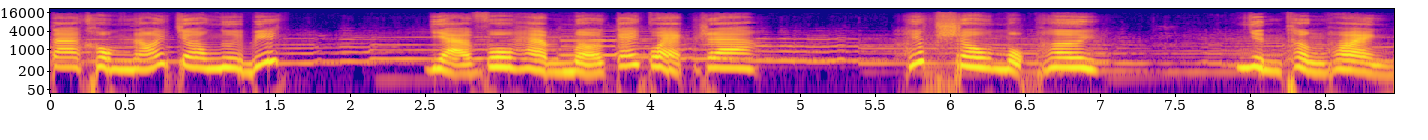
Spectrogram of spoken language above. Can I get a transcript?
Ta không nói cho ngươi biết. Dạ vô hàm mở cái quạt ra. Hít sâu một hơi Nhìn thần hoàng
